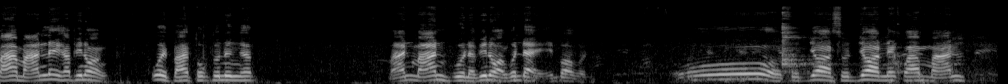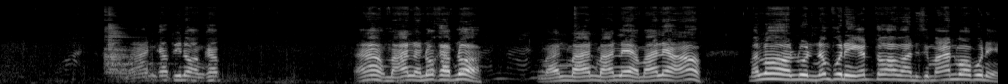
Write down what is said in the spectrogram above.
ปลาหมานเลยครับพี่น้องโอ้ยปลาตกตัวหนึ่งครับ หมานหมานพูดนะพี่น้องคนใดเห็นบอกก่อนโอ้สุดยอดสุดยอดในความหมานหมานครับพี่น้องครับอ้าวหมานแล้วเนาะครับเนาะหมานหมานหมานแล้วหมานแล้วเอ้ามาล่อรุ่นน้ำผู้นี่กันต่อวันสิหมานบ่ผู้นี่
